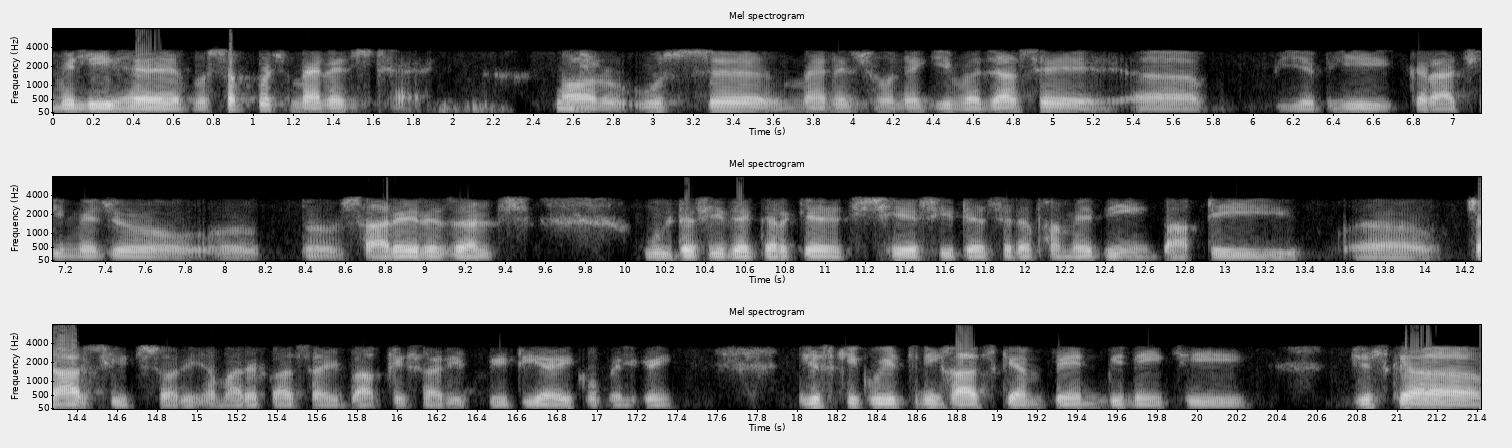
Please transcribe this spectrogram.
ملی ہے، وہ سب کچھ مینجڈ ہے۔ اور اس مینج ہونے کی وجہ سے یہ بھی کراچی میں جو سارے ریزلٹس الٹے سیدھے کر کے چھ سیٹیں صرف ہمیں دیں، باقی چار سیٹ سوری ہمارے پاس آئی، باقی ساری پی ٹی آئی کو مل گئی جس کی کوئی اتنی خاص کیمپین بھی نہیں تھی۔ جس کا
